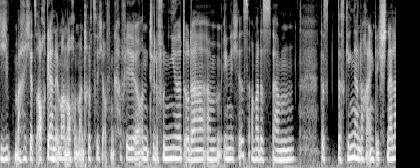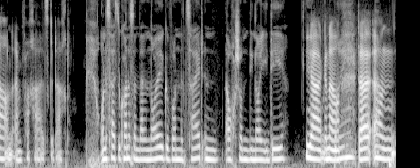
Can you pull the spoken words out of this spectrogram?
die mache ich jetzt auch gerne immer noch und man trifft sich auf einen Kaffee und telefoniert oder ähm, ähnliches. Aber das, ähm, das, das ging dann doch eigentlich schneller und einfacher als gedacht. Und das heißt, du konntest dann deine neu gewonnene Zeit in auch schon die neue Idee. Ja, genau. Da, ähm,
